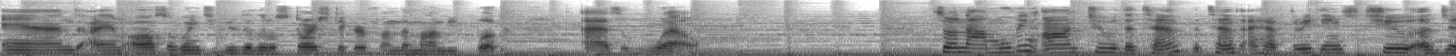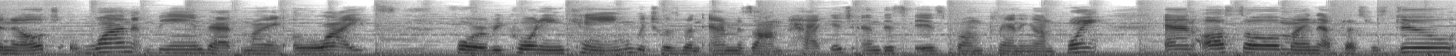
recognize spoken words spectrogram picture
And I am also going to use a little star sticker from the Mambi book as well. So now moving on to the 10th. The 10th, I have three things to uh, denote. One being that my lights for recording came, which was an Amazon package, and this is from Planning on Point. And also my Netflix was due,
